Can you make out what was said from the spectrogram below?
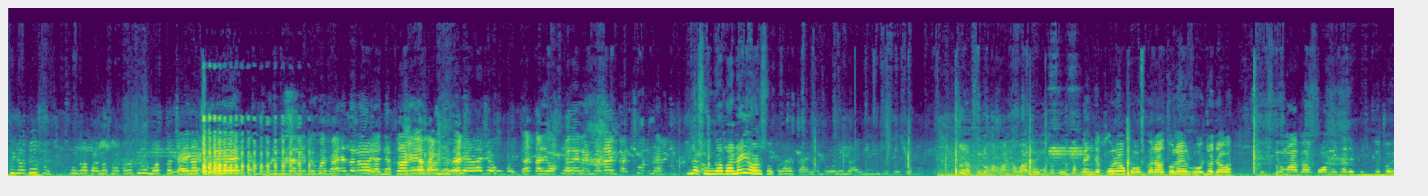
પીલો જો શું સુંગા પાનો છોકરો કેવો મસ્ત ચાઇના ચલાવે દોરી લઈ આલે તો કોઈ થાય તને યાદ ના કર એ ભાઈ લેવા લેવા જવું ભાઈ તારી ઓકે લઈ લઈ બતાય તારી છોટ મારી પેલા સુંગા પા નહીં હોય છોકરા ચાઇના દોરી લાવી દીધો છે પેલો હવાર હવારનો મને પકડાઈને જતો રહ્યો, કોમ કરાવતો નહીં, રોજ જ આવા ખિસકીઓમાં આગળ કોમની સાથે ખિસકીઓ તો છે.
